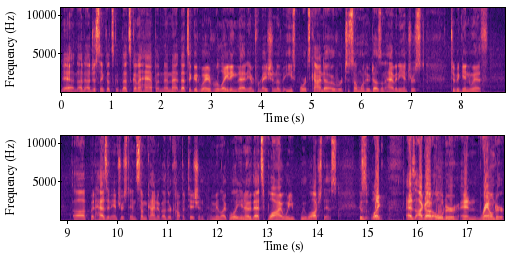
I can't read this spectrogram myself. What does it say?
Yeah, I, I just think that's that's going to happen, and that that's a good way of relating that information of esports kind of over to someone who doesn't have any interest to begin with, uh, but has an interest in some kind of other competition. I mean, like, well, you know, that's why we we watch this, because like as I got older and rounder,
